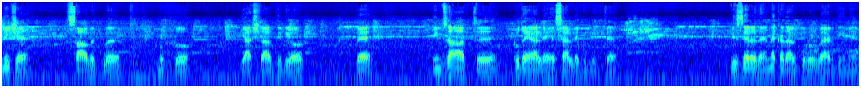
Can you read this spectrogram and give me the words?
nice sağlıklı, mutlu yaşlar diliyor ve imza attığı bu değerli eserle birlikte bizlere de ne kadar gurur verdiğini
